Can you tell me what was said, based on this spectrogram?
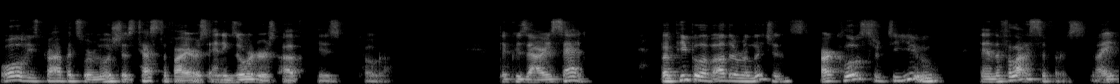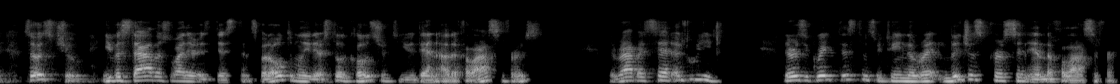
All of these prophets were Moshe's testifiers and exhorters of his Torah. The Kuzari said, But people of other religions are closer to you than the philosophers, right? So it's true. You've established why there is distance, but ultimately they're still closer to you than other philosophers. The rabbi said, Agreed. There is a great distance between the religious person and the philosopher.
